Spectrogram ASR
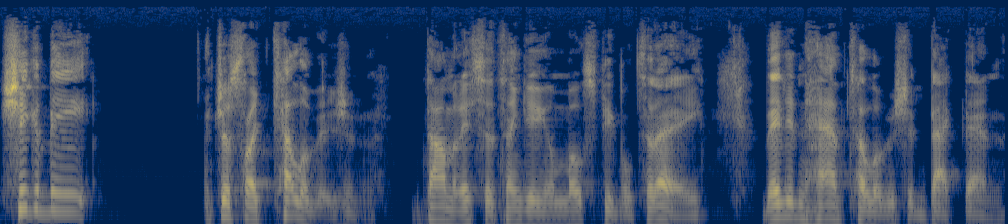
She could be just like television dominates the thinking of most people today. They didn't have television back then,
